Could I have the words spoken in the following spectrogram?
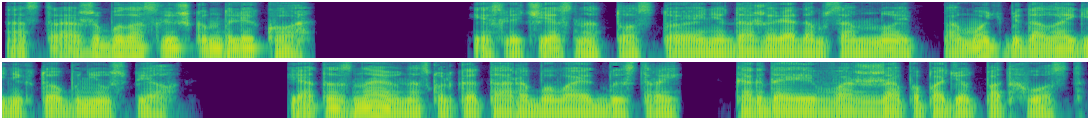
а стража была слишком далеко. Если честно, то, стоя они даже рядом со мной, помочь бедолаге никто бы не успел. Я-то знаю, насколько Тара бывает быстрой, когда ей вожжа попадет под хвост.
